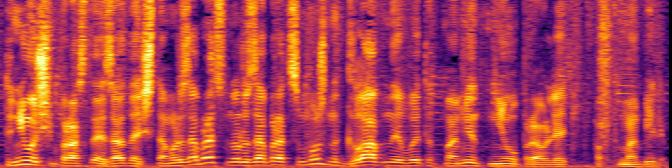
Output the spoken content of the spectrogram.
Это не очень простая задача там разобраться, но разобраться можно. Главное в этот момент не управлять автомобилем.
